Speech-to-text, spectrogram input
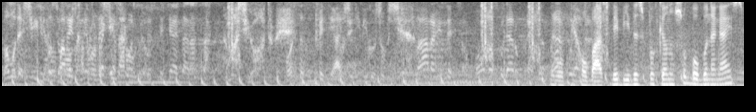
Vamos descer e derrubar os cabrones sem barulho. especiais da Arasaka. Forças especiais. Os inimigos observam. Lá na recepção. Vamos vasculhar o prédio. Eu vou roubar as bebidas porque eu não sou bobo, né, guys?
